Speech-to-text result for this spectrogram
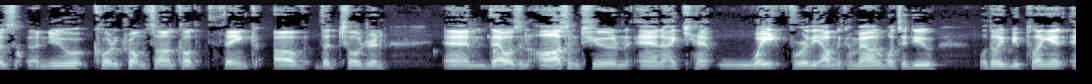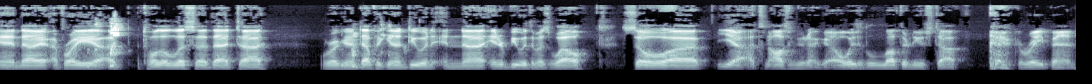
was a new Kodachrome song called "Think of the Children," and that was an awesome tune. And I can't wait for the album to come out. And once I do, we'll definitely be playing it. And uh, I've already uh, told Alyssa that uh, we're gonna definitely gonna do an, an uh, interview with them as well. So uh, yeah, that's an awesome tune. I always love their new stuff. Great band.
